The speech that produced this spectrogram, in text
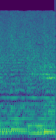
Yeah.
